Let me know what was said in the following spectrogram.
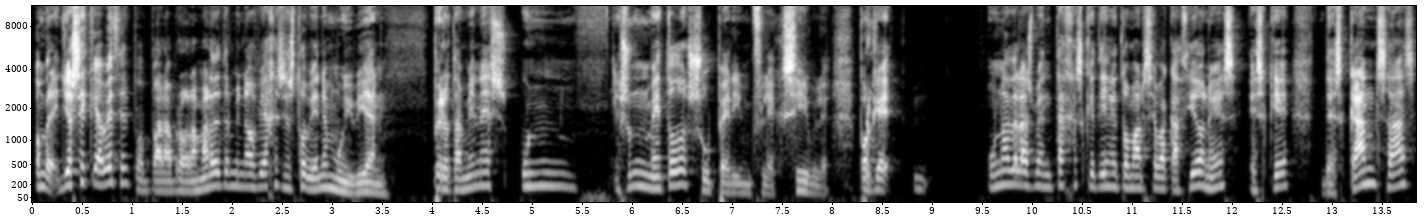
Hombre, yo sé que a veces pues, para programar determinados viajes esto viene muy bien, pero también es un, es un método súper inflexible, porque una de las ventajas que tiene tomarse vacaciones es que descansas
